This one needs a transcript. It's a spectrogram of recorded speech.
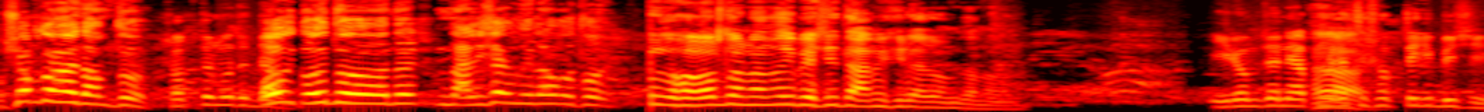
সব টাকা দাম তো। সপ্তাহের মধ্যে ওই ওই তো নালিশাক দিলাম কত বেশি দামি ছিল রমজান এই রমজানে আপনার কাছে সব থেকে বেশি?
